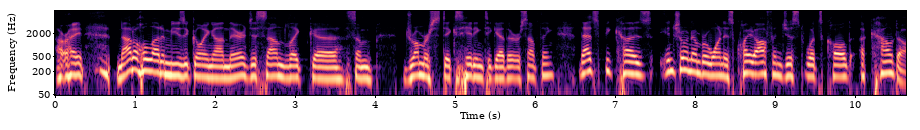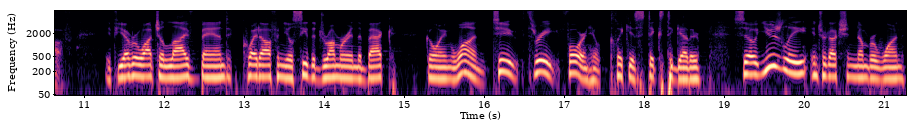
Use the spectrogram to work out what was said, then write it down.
All right, not a whole lot of music going on there. Just sounds like uh, some drummer sticks hitting together or something. That's because intro number one is quite often just what's called a count off. If you ever watch a live band, quite often you'll see the drummer in the back going one, two, three, four, and he'll click his sticks together. So usually introduction number one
